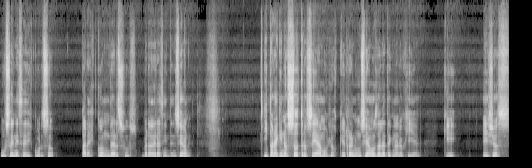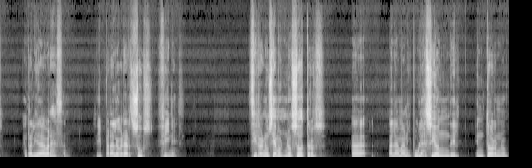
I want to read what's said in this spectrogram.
usen ese discurso para esconder sus verdaderas intenciones. Y para que nosotros seamos los que renunciamos a la tecnología que ellos en realidad abrazan, ¿sí? para lograr sus fines. Si renunciamos nosotros a, la manipulación del entorno,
